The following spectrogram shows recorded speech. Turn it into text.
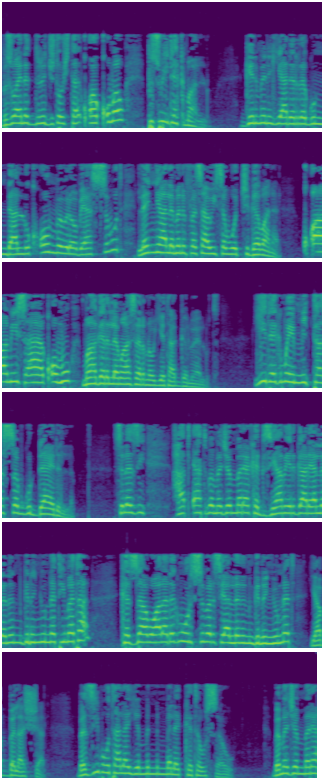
ብዙ አይነት ድርጅቶች ተቋቁመው ብዙ ይደክማሉ። ግን ምን እያደረጉን እንዳሉ ቆም ብለው ቢያስቡት ለእኛ ለመንፈሳዊ ሰዎች ይገባናል። ቋሚ ሳያቆሙ ማገር ለማሰር ነው እየታገሉ ያሉት። ይህ ደግሞ የሚታሰብ ጉዳይ አይደለም። ስለዚህ ኃጢአት በመጀመሪያ ከእግዚአብሔር ጋር ያለንን ግንኙነት ይመታል። ከዛ በኋላ ደግሞ እርስ በርስ ያለንን ግንኙነት ያበላሻል። በዚህ ቦታ ላይ የምንመለከተው ሰው በመጀመሪያ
